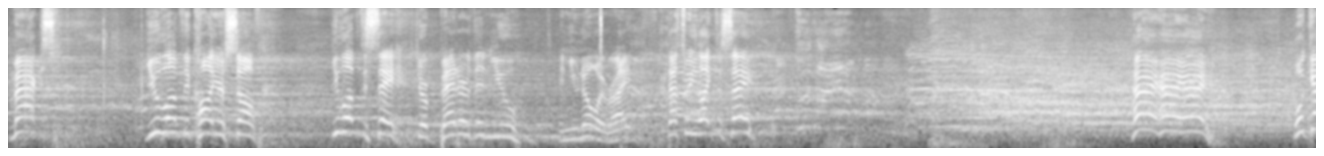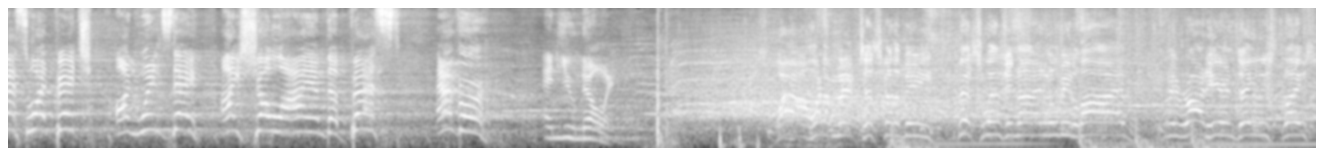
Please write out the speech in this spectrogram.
Max, you love to call yourself, you love to say you're better than you, and you know it, right? That's what you like to say? Hey, hey, hey! Well, guess what, bitch? On Wednesday, I show I am the best ever and you know it. Wow, what a match that's going to be this Wednesday night. It'll be live. It'll be right here in Daily's Place.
